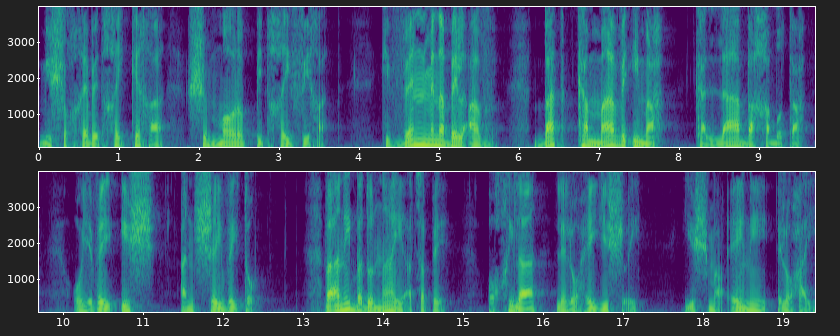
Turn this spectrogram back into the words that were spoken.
מי שוכבת חיכך, שמור פתחי פיך. כי בן מנבל אב, בת קמה ואימה, כלה בחמותה, אויבי איש אנשי ביתו. ואני באדוני אצפה, אוכילה לאלוהי ישעי, ישמעני אלוהי.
